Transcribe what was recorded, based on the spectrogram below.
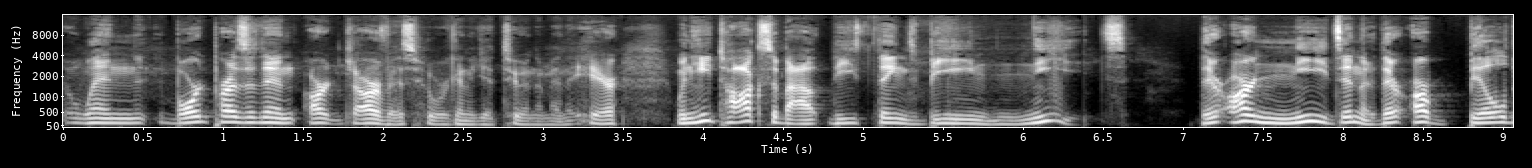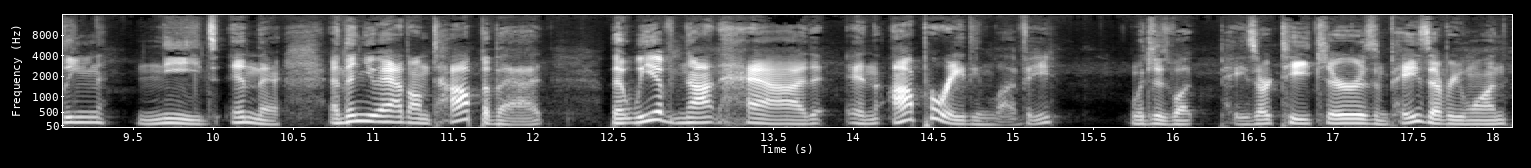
when board president art jarvis who we're going to get to in a minute here when he talks about these things being needs there are needs in there. There are building needs in there. And then you add on top of that that we have not had an operating levy, which is what pays our teachers and pays everyone,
